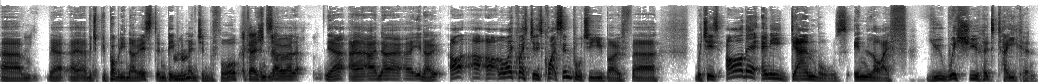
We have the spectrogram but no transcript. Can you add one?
um, yeah, uh, which you probably noticed and people have mentioned before. Occasionally. And so, uh, yeah, uh, and uh, uh, you know, uh, uh, uh, my question is quite simple to you both, uh, which is: Are there any gambles in life you wish you had taken?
